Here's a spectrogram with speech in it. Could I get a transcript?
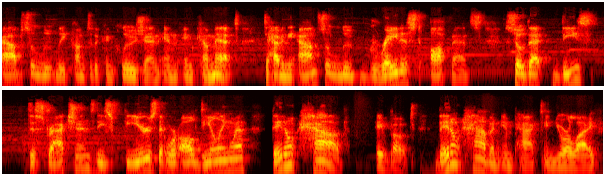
absolutely come to the conclusion and, and commit to having the absolute greatest offense so that these distractions, these fears that we're all dealing with, they don't have a vote. They don't have an impact in your life,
